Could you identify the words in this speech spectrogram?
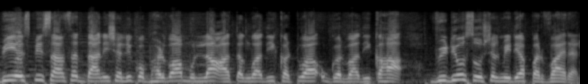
बीएसपी सांसद दानिश अली को भड़वा, मुल्ला, आतंकवादी कटुआ उग्रवादी कहा। वीडियो सोशल मीडिया पर वायरल।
